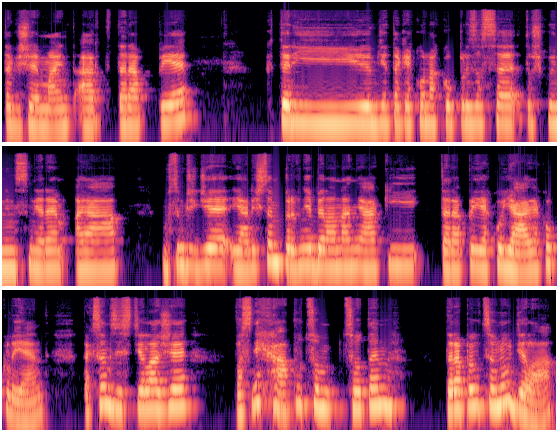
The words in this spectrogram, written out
takže mind art terapie, který mě tak jako nakoply zase trošku jiným směrem a já musím říct, že já když jsem prvně byla na nějaký terapii jako já, jako klient, tak jsem zjistila, že vlastně chápu, co, co ten terapeut se mnou dělá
